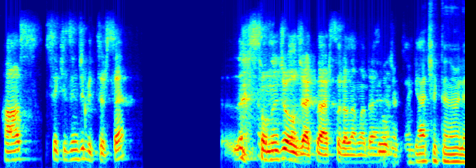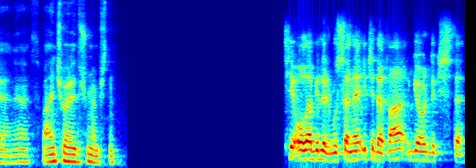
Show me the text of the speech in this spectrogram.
Haas 8. bitirse sonuncu olacaklar sıralamada. yani. Olacaklar. Gerçekten öyle yani. Evet. Ben hiç öyle düşünmemiştim. Ki olabilir. Bu sene iki defa gördük işte.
